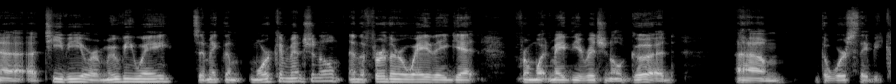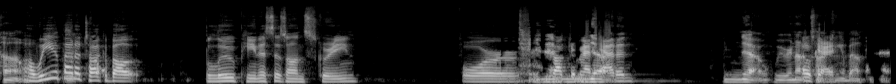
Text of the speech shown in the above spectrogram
a, a TV or a movie way to make them more conventional. And the further away they get from what made the original good, um, the worse they become. Are we about to talk about blue penises on screen for Doctor No. Manhattan? no, we were not Okay. talking about that.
